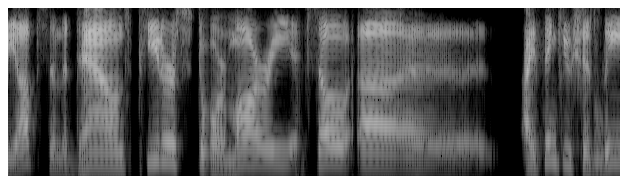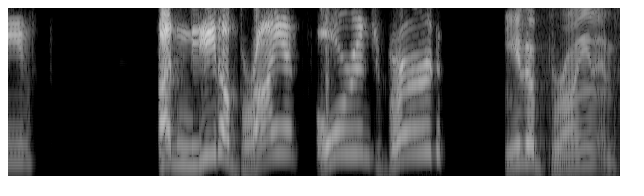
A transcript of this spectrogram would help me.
the ups and the downs, Peter Stormare. It's so uh I think you should leave. Anita Bryant, Orange Bird. Anita Bryant and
